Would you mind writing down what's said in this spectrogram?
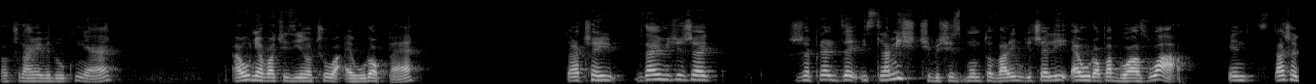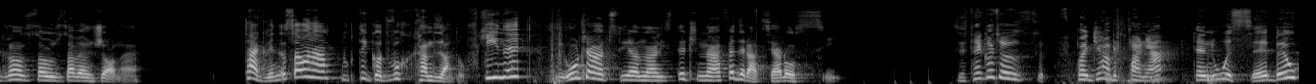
no przynajmniej według mnie, a Unia właśnie zjednoczyła Europę, to raczej wydaje mi się, że, że prędzej islamiści by się zbuntowali, jeżeli Europa była zła. Więc nasze grono zostało już zawężone. Tak, więc zostało nam tylko dwóch kandydatów. Chiny i ultranacjonalistyczna Federacja Rosji. Z tego, co powiedziała Brytania, ten łysy był,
